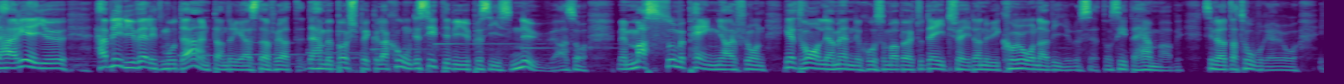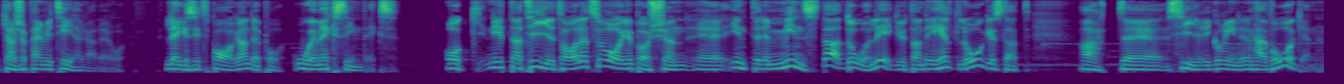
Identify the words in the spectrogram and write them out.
det här är ju, här blir det ju väldigt modernt Andreas, därför att det här med börsspekulation, det sitter vi ju precis nu. Alltså med massor med pengar från helt vanliga människor som har börjat att daytrada nu i coronaviruset. De sitter hemma vid sina datorer och är kanske permitterade och lägger sitt sparande på OMX-index. Och 1910-talet så var ju börsen eh, inte det minsta dålig, utan det är helt logiskt att, att eh, Siri går in i den här vågen.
